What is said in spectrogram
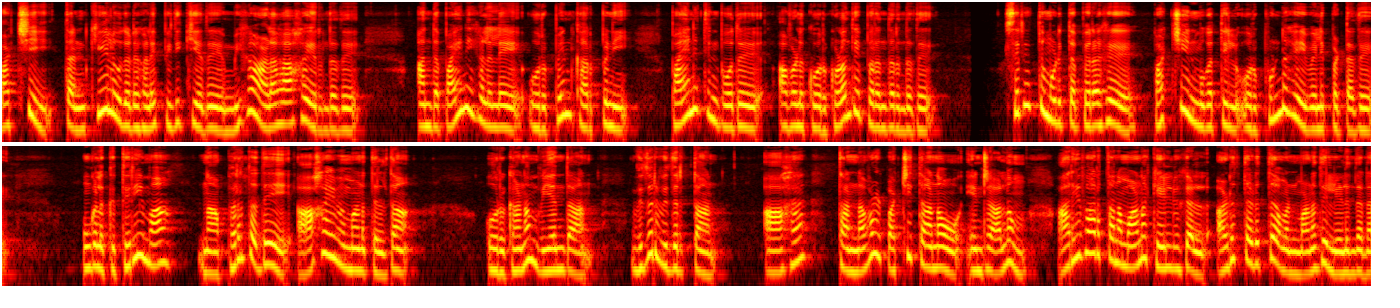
பட்சி தன் கீழ் உதடுகளை பிதுக்கியது. மிக அழகாக இருந்தது. அந்த பயணிகளிலே ஒரு பெண் கர்ப்பிணி. பயணத்தின் போது அவளுக்கு ஒரு குழந்தை பிறந்திருந்தது. சிரித்து முடித்த பிறகு பட்சியின் முகத்தில் ஒரு புன்னகை வெளிப்பட்டது. உங்களுக்கு தெரியுமா? நான் பிறந்ததே ஆகாய விமானத்தில் தான் ஒரு கணம் வியந்தான் விதிர் விதிர்த்தான். ஆக தன் அவள் பட்சித்தானோ என்றாலும் அறிவார்த்தனமான கேள்விகள் அடுத்தடுத்து அவன் மனதில் எழுந்தன.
